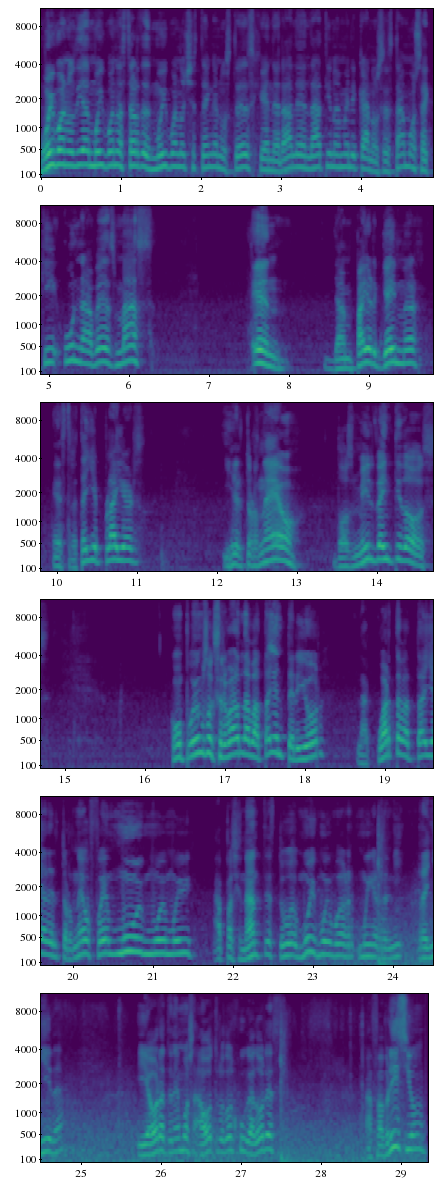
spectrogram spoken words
Muy buenos días, muy buenas tardes, muy buenas noches tengan ustedes generales latinoamericanos. Estamos aquí una vez más en The Empire Gamer, Strategy Players y el torneo 2022. Como pudimos observar la batalla anterior, la cuarta batalla del torneo fue muy muy muy apasionante, estuvo muy muy muy reñida. Y ahora tenemos a otros dos jugadores, a Fabricio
